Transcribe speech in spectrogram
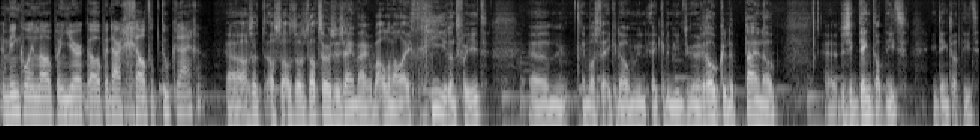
een winkel inlopen, een jurk kopen en daar geld op toe krijgen? Ja, als, het, als, als, als dat zo zou zijn, waren we allemaal echt gierend failliet. Ehm, en was de economie, economie natuurlijk een rokende puinhoop. Eh, dus ik denk dat niet. Ik denk dat niet.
